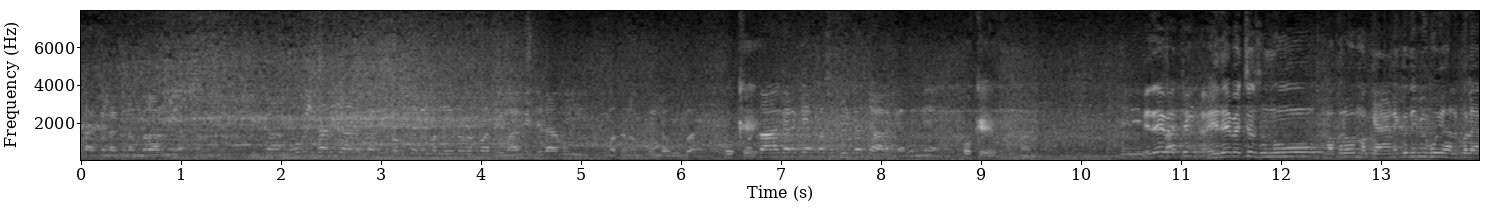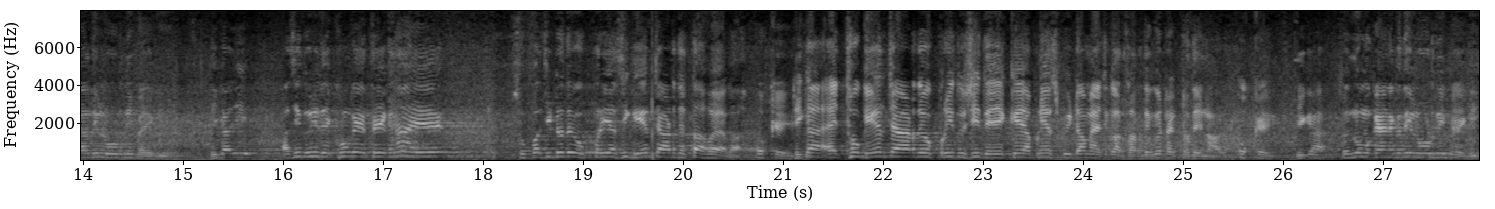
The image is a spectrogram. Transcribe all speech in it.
ਅਲੱਗ ਅਲੱਗ ਨੰਬਰ ਵਾਲੀਆਂ। ਠੀਕ ਆ। ਉਹ ਵੀ ਸਾਰੀ ਜਾਣਕਾਰੀ ਬਖਸ਼ੇ ਦੇ ਬੰਦੇ ਨੂੰ ਆਪਾਂ ਦੇਵਾਂਗੇ ਜਿਹੜਾ ਵੀ ਮਤਲਬ ਕਿ ਲਊਗਾ। Okay. ਉਹ ਤਾਂ ਕਰਕੇ ਆਪਾਂ ਸਪੀਡਾਂ ਚਾਰ ਕਹਿ ਦਿੰਦੇ ਆ। ਓਕੇ ਤੇ ਇਹਦੇ ਵਿੱਚ ਇਹਦੇ ਵਿੱਚ ਤੁਹਾਨੂੰ ਮਤਲਬ ਮਕੈਨਿਕ ਦੀ ਵੀ ਕੋਈ ਹੈਲਪ ਲੈਣ ਦੀ ਲੋੜ ਨਹੀਂ ਪਏਗੀ। ਠੀਕ ਆ ਜੀ? ਅਸੀਂ ਤੁਸੀਂ ਦੇਖੋਗੇ ਇੱਥੇ ਇੱਕ ਨਾ ਇਹ ਸੁਪਰ ਸੀਟਰ ਦੇ ਉੱਪਰ ਹੀ ਅਸੀਂ ਗੇਅਰ ਚਾਰਟ ਦਿੱਤਾ ਹੋਇਆ ਹੈਗਾ ਓਕੇ ਠੀਕ ਆ? ਇੱਥੋਂ ਗੇਅਰ ਚਾਰਟ ਦੇ ਉੱਪਰ ਹੀ ਤੁਸੀਂ ਦੇਖ ਕੇ ਆਪਣੀਆਂ ਸਪੀਡਾਂ ਮੈਚ ਕਰ ਸਕਦੇ ਹੋਗੇ ਟਰੈਕਟਰ ਦੇ ਨਾਲ। ਓਕੇ ਠੀਕ ਆ? ਤੁਹਾਨੂੰ ਮਕੈਨਿਕ ਦੀ ਲੋੜ ਨਹੀਂ ਪਏਗੀ।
